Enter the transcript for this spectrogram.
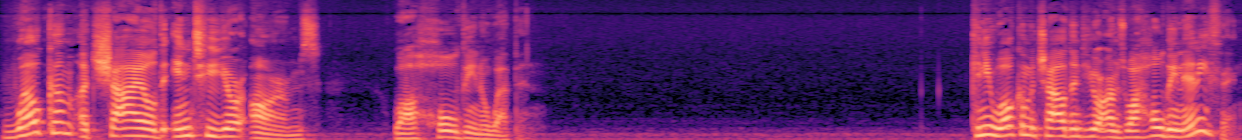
welcome a child into your arms while holding a weapon? Can you welcome a child into your arms while holding anything?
